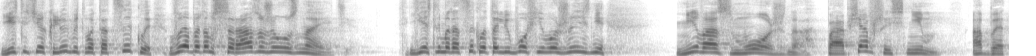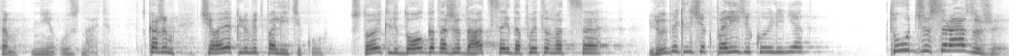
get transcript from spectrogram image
Если человек любит мотоциклы, вы об этом сразу же узнаете. Если мотоцикл – это любовь его жизни, невозможно, пообщавшись с ним, об этом не узнать. Скажем, человек любит политику. Стоит ли долго дожидаться и допытываться, любит ли человек политику или нет? Тут же сразу же.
